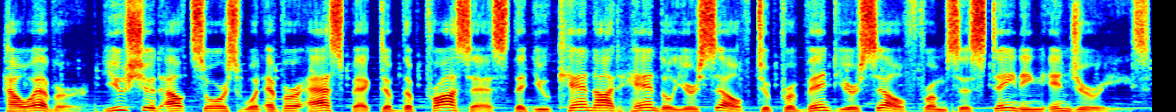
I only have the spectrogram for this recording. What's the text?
However, you should outsource whatever aspect of the process that you cannot handle yourself to prevent yourself from sustaining injuries.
